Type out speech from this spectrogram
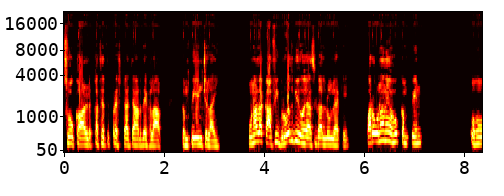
ਸੋ ਕਾਲਡ ਕਥਿਤ ਭ੍ਰਿਸ਼ਟਾਚਾਰ ਦੇ ਖਿਲਾਫ ਕੰਪੇਨ ਚਲਾਈ। ਉਹਨਾਂ ਦਾ ਕਾਫੀ ਵਿਰੋਧ ਵੀ ਹੋਇਆ ਇਸ ਗੱਲ ਨੂੰ ਲੈ ਕੇ ਪਰ ਉਹਨਾਂ ਨੇ ਉਹ ਕੰਪੇਨ ਉਹ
